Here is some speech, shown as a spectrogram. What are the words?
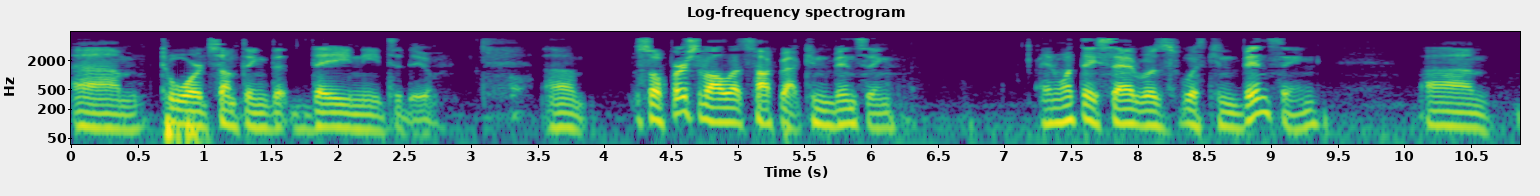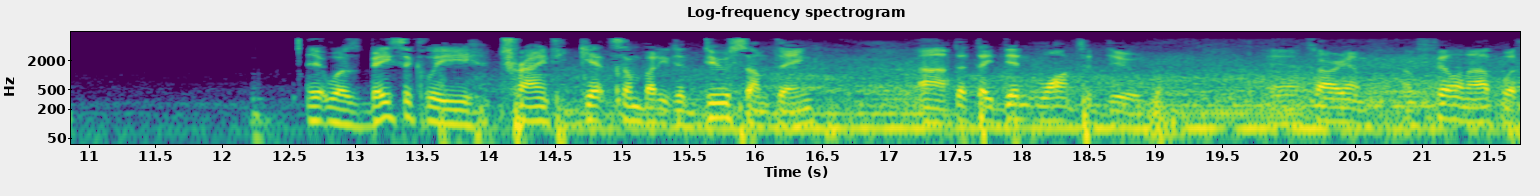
um, towards something that they need to do. Um, so first of all, let's talk about convincing. And what they said was with convincing, um, it was basically trying to get somebody to do something uh, that they didn't want to do. And sorry, I'm I'm filling up with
